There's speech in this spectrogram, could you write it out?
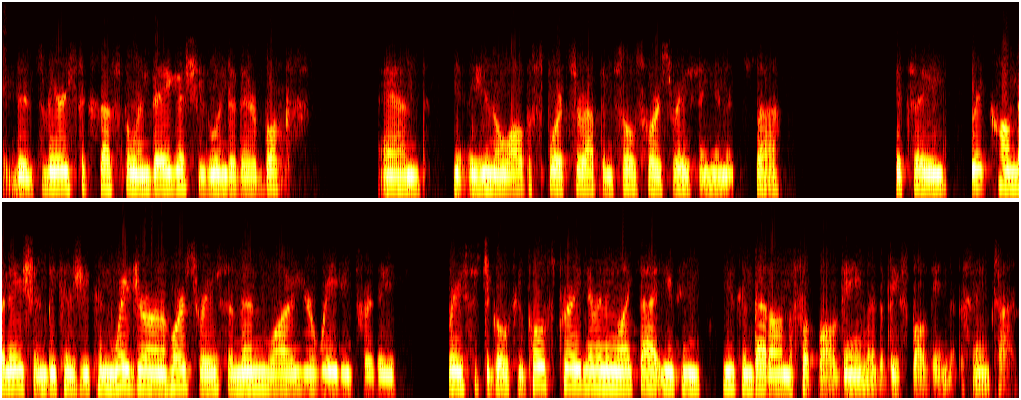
It's very successful in Vegas. You go into their books, and you know all the sports are up, and so's horse racing, and it's uh, it's a great combination because you can wager on a horse race, and then while you're waiting for the races to go through post parade and everything like that, you can you can bet on the football game or the baseball game at the same time.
